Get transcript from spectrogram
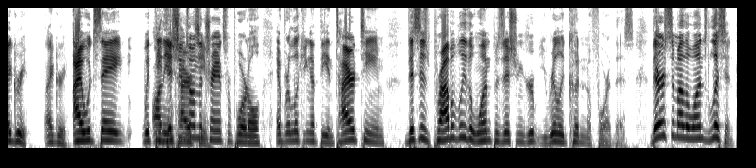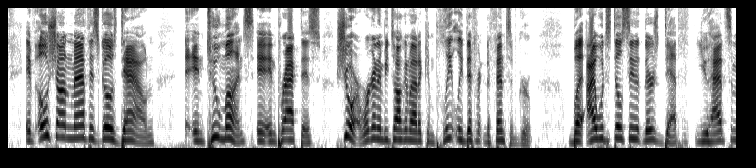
agree. I agree. I would say with the On the additions on the team. transfer portal, if we're looking at the entire team, this is probably the one position group you really couldn't afford this. There are some other ones. Listen, if Ochaun Mathis goes down in two months in practice, sure, we're going to be talking about a completely different defensive group. But I would still say that there's depth. You had some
